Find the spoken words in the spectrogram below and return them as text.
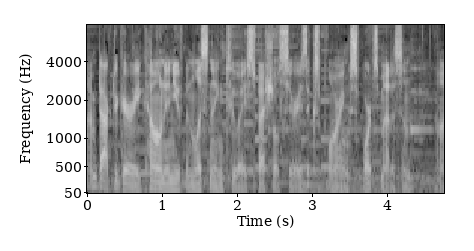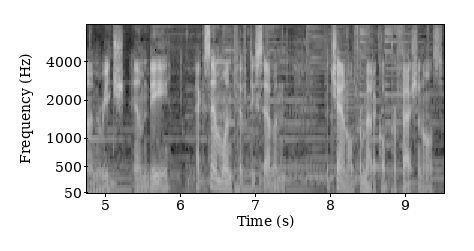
I'm Dr. Gary Cohn, and you've been listening to a special series exploring sports medicine on ReachMD, XM157, the channel for medical professionals.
